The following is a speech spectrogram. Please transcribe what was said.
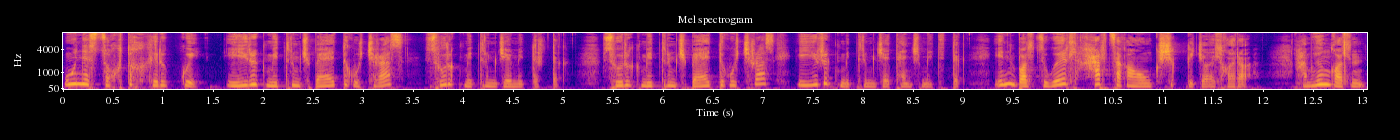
Үүнээс цухтах хэрэггүй. Эерэг мэдрэмж байдаг учраас сөрөг мэдрэмжээ мэдэрдэг. Сөрөг мэдрэмж байдаг учраас эерэг мэдрэмжээ таньж мэддэг. Энэ бол зүгээр л хар цагаан өнгө шиг гэж ойлгоорой хамгийн гол нь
